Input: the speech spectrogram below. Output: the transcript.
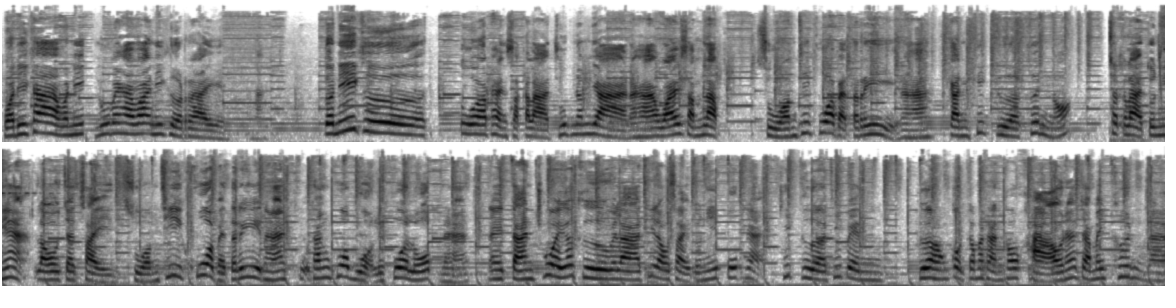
สวัสดีค่ะ วันนี้รู้ไหมคะว่าอันนี่คืออะไร ตัวนี้คือตัวแผ่นสักหลาดชุบน้ำยานะคะ ไว้สำหรับสวมที่ขั้วแบตเตอรี่นะคะกันขี้เกลือขึ้นเนาะสักหลาดตัวนี้เราจะใส่สวมที่ขั้วแบตเตอรี่นะคะทั้งขั้วบวกหรือขั้วลบนะคะในการช่วยก็คือเวลาที่เราใส่ตัวนี้ปุ๊บเนี่ยขี้เกลือที่เป็นเกลือของกรดกรรมฐานขาวๆนะจะไม่ขึ้นนะ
